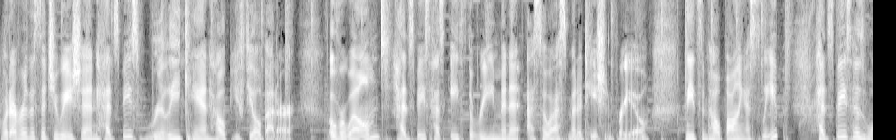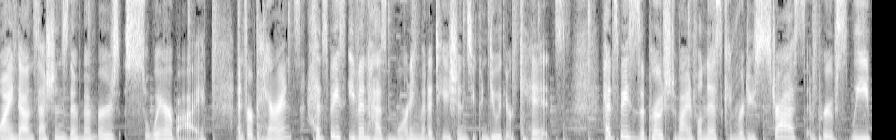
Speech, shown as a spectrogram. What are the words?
Whatever the situation, Headspace really can help you feel better. Overwhelmed? Headspace has a three minute SOS meditation for you. Need some help falling asleep? Headspace has wind down sessions their members swear by. And for parents, Headspace even has morning meditations you can do with your kids. Headspace's approach to mindfulness can reduce stress, improve sleep,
